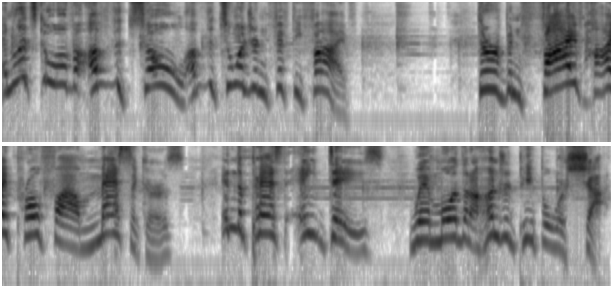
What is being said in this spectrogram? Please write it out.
And let's go over of the toll of the 255. There have been five high profile massacres in the past eight days where more than 100 people were shot.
